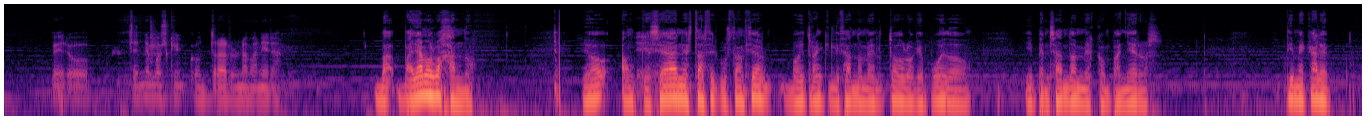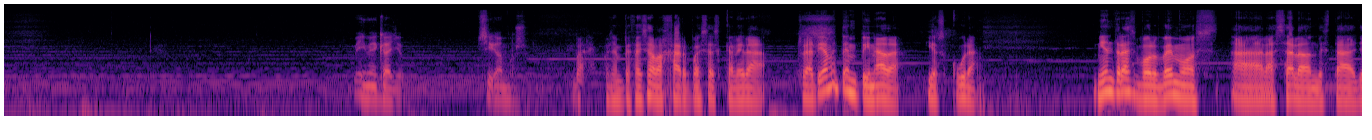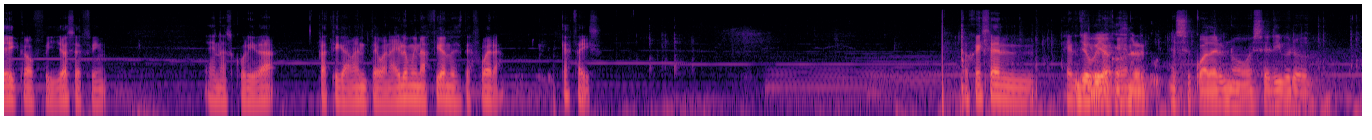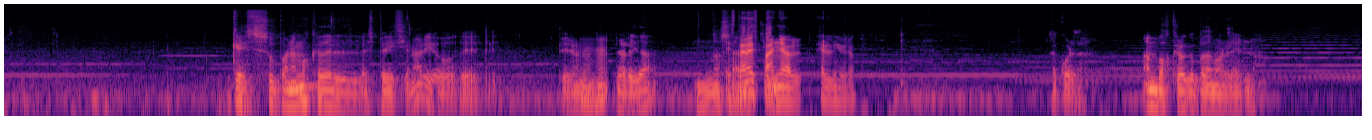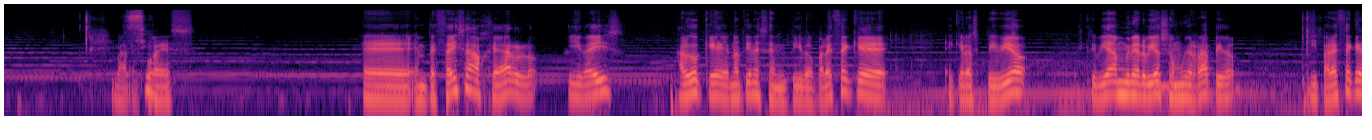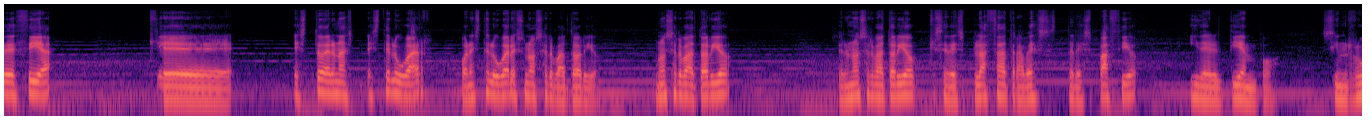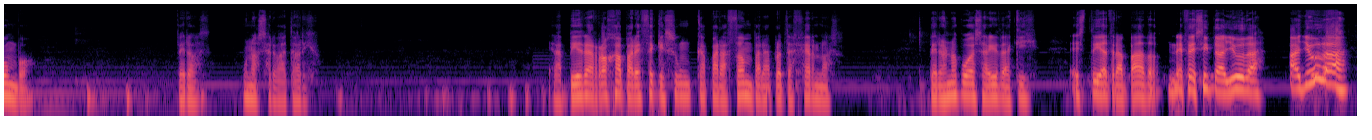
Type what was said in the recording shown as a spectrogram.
pero tenemos que encontrar una manera. Va- vayamos bajando. Yo, aunque Eh. sea en estas circunstancias, voy tranquilizándome todo lo que puedo y pensando en mis compañeros. Dime, Caleb, Y me callo. Sigamos. Vale, pues empezáis a bajar por esa escalera relativamente empinada y oscura. Mientras volvemos a la sala donde está Jacob y Josephine. En oscuridad, prácticamente. Bueno, hay iluminación desde fuera. ¿Qué hacéis? Cogéis el. el Yo voy a que- coger ese cuaderno o ese libro. Que suponemos que del expedicionario. De, de- pero en realidad no Está en español el libro. De acuerdo. Ambos creo que podemos leerlo. Vale, Sí. pues. eh, empezáis a ojearlo y veis algo que no tiene sentido. Parece que el que lo escribió escribía muy nervioso, muy rápido. Y parece que decía que esto era una- este lugar, con este lugar es un observatorio. Un observatorio, pero un observatorio que se desplaza a través del espacio y del tiempo, sin rumbo. Pero un observatorio. La piedra roja parece que es un caparazón para protegernos. Pero no puedo salir de aquí. Estoy atrapado. Necesito ayuda. ¡Ayuda!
